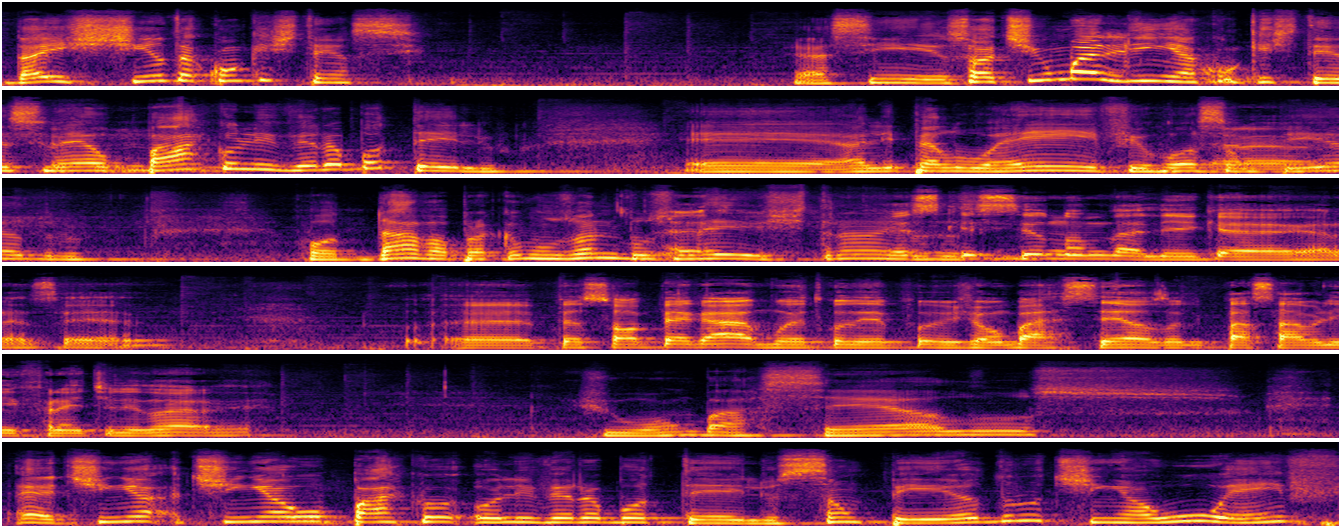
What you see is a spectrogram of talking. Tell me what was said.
da extinta Conquistense. É assim, só tinha uma linha Conquistense, né? O Parque Oliveira Botelho. É, ali pelo Enf, Rua São Era- Pedro. Rodava pra cá, uns ônibus É, meio Eu estranhos. esqueci assim. o nome da linha, que era essa. é, o pessoal pegava muito quando ele foi o João Barcelos, ele passava ali em frente, ele não era. João Barcelos. É, tinha, tinha o Parque Oliveira Botelho, São Pedro, tinha o Enf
